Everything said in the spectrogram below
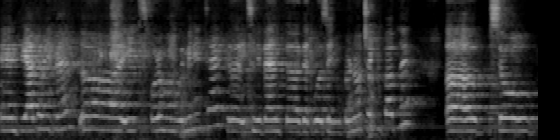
And the other event, it's Forum on Women in Tech. it's an event that was in Brno, Czech Republic. So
